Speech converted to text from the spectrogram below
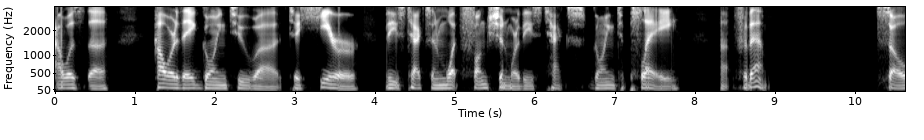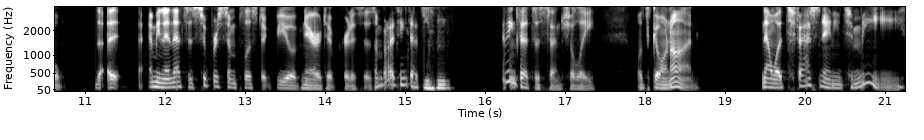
How was the how are they going to uh, to hear these texts? And what function were these texts going to play uh, for them? So uh, i mean and that's a super simplistic view of narrative criticism but i think that's Mhm. i think that's essentially what's going on. Now what's fascinating to me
